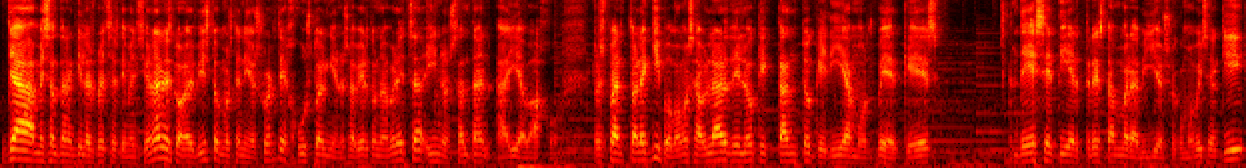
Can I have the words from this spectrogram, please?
Ya me saltan aquí las brechas dimensionales, como habéis visto, hemos tenido suerte, justo alguien nos ha abierto una brecha y nos saltan ahí abajo. Respecto al equipo, vamos a hablar de lo que tanto queríamos ver, que es de ese tier 3 tan maravilloso. Como veis aquí,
